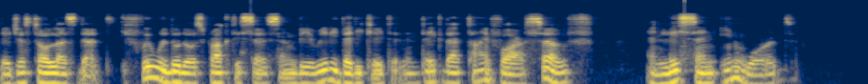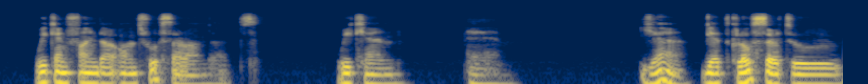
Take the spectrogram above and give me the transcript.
They just told us that if we will do those practices and be really dedicated and take that time for ourselves and listen inward, we can find our own truth around that. We can, um, yeah, get closer to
